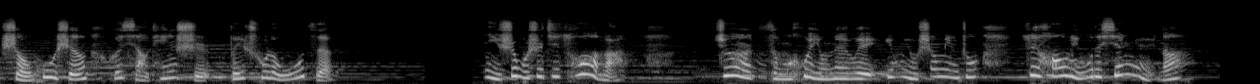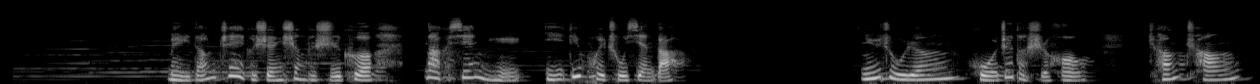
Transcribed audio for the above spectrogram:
守护神和小天使飞出了屋子。你是不是记错了？这儿怎么会有那位拥有生命中最好礼物的仙女呢？每当这个神圣的时刻，那个仙女一定会出现的。女主人活着的时候，常常。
